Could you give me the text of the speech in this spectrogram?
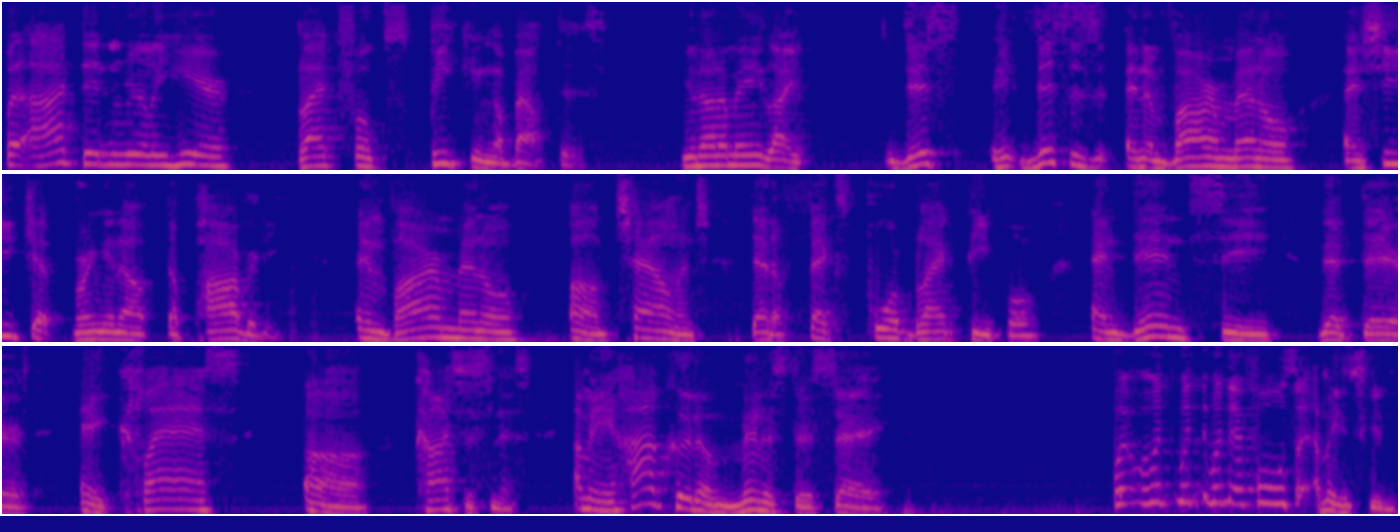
but I didn't really hear black folks speaking about this. You know what I mean? Like this this is an environmental, and she kept bringing up the poverty, environmental um, challenge that affects poor black people, and then see that there's a class uh, consciousness. I mean, how could a minister say, what, what, what, what that fool say? I mean, excuse me.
